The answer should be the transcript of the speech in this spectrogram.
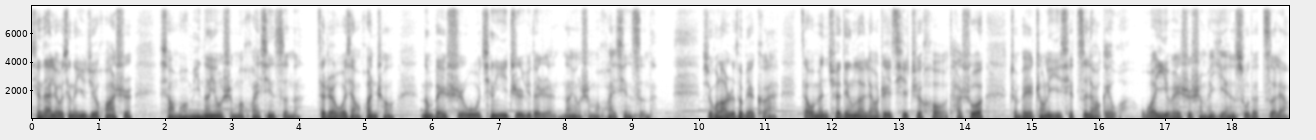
现在流行的一句话是：“小猫咪能有什么坏心思呢？”在这儿，我想换成：“能被食物轻易治愈的人能有什么坏心思呢？”许红老师特别可爱，在我们确定了聊这一期之后，他说准备整理一些资料给我。我以为是什么严肃的资料，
